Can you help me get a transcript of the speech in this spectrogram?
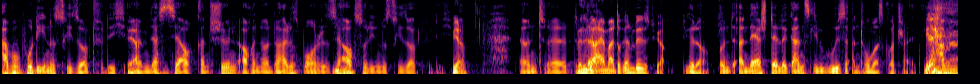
Apropos, die Industrie sorgt für dich. Ja. Ähm, das ist ja auch ganz schön, auch in der Unterhaltungsbranche ist es ja auch so, die Industrie sorgt für dich. Mhm. Ja. Und äh, Wenn du da- einmal drin bist, ja. Genau. Und an der Stelle ganz liebe Grüße an Thomas Gottschalk. Wir haben,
